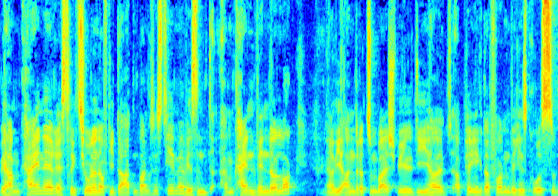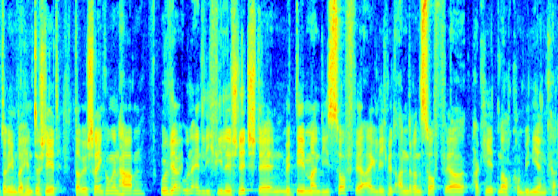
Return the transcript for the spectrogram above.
Wir haben keine Restriktionen auf die Datenbanksysteme. Wir sind, haben keinen Vendor-Lock. Ja, wie andere zum Beispiel, die halt abhängig davon, welches großes Unternehmen dahinter steht, da Beschränkungen haben. Und wir haben unendlich viele Schnittstellen, mit denen man die Software eigentlich mit anderen Softwarepaketen auch kombinieren kann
